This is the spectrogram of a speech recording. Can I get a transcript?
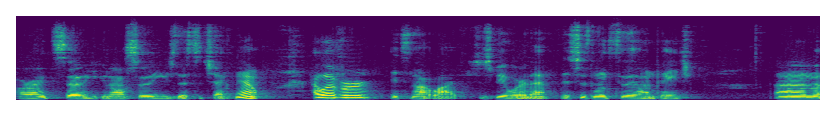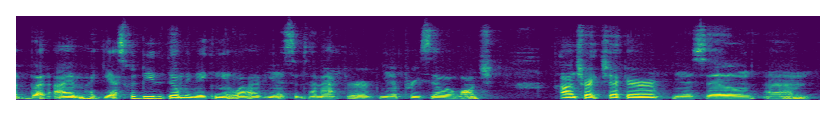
All right, so you can also use this to check now. However, it's not live. Just be aware of that. This just links to the homepage. Um, but I, my guess would be that they'll be making it live, you know, sometime after, you know, pre-sale or launch. Contract checker, you know, so um,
